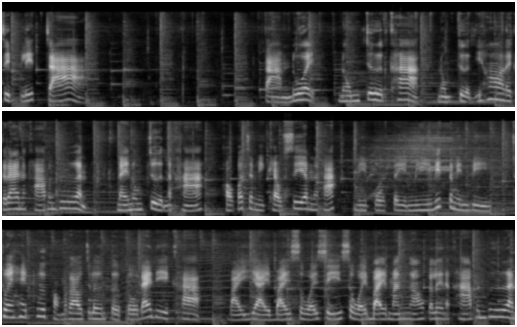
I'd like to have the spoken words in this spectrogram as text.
10 ลิตรจ้า ตามด้วยนมจืดค่ะ นมจืดยี่ห้ออะไรก็ได้นะคะเพื่อนๆ ในนมจืดนะคะ เขาก็จะมีแคลเซียมนะคะ มีโปรตีน มีวิตามิน B ช่วยให้พืชของเราเจริญเติบโตได้ดีค่ะ ใบใหญ่ใบสวยสีสวยใบมันเงากันเลยนะคะเพื่อน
